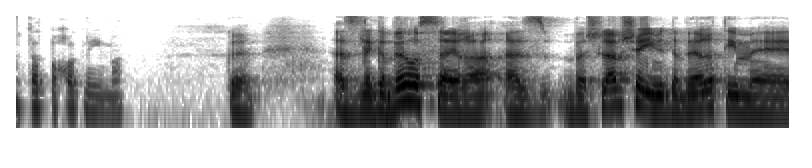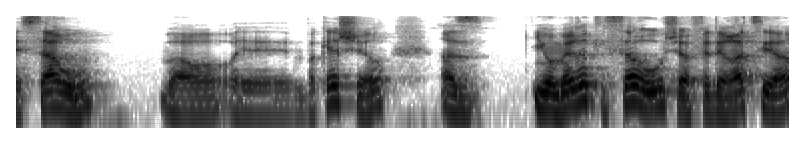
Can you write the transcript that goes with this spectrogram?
קצת פחות נעימה. כן. אז לגבי אוסיירה, אז בשלב שהיא מדברת עם uh, סארו uh, בקשר, אז היא אומרת לסארו שהפדרציה,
